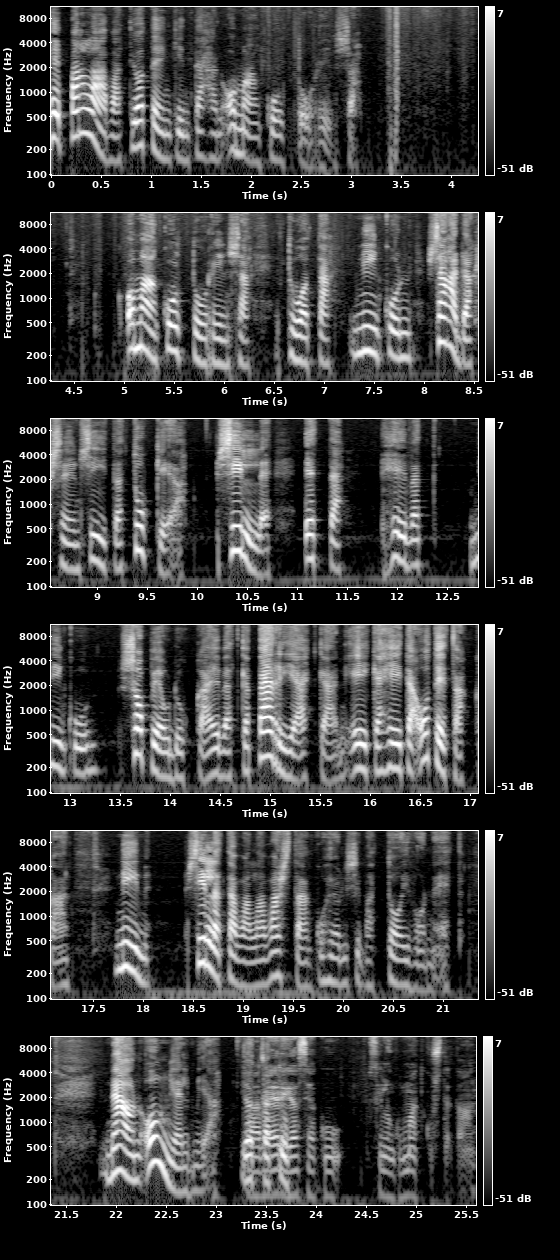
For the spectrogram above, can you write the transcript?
he palaavat jotenkin tähän omaan kulttuurinsa. Omaan kulttuurinsa tuota, niin kuin saadakseen siitä tukea sille, että he eivät niin kuin sopeudukaan, eivätkä pärjääkään, eikä heitä otetakaan niin sillä tavalla vastaan kuin he olisivat toivoneet. Nämä on ongelmia. Jotka eri asia kuin silloin, kun matkustetaan.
